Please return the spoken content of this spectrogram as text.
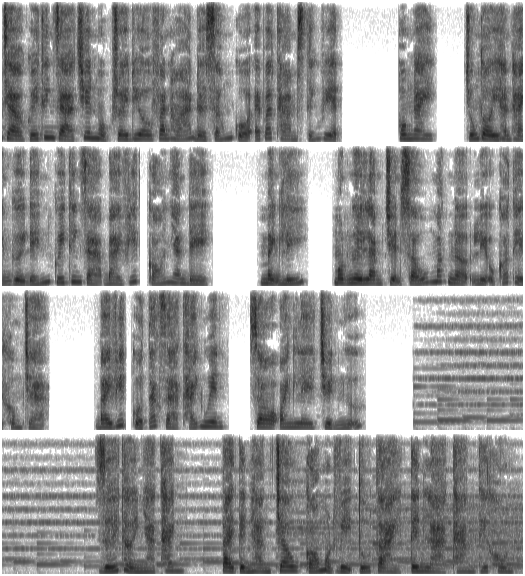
chào quý thính giả chuyên mục Radio Văn hóa Đời Sống của Epoch Times tiếng Việt. Hôm nay, chúng tôi hân hạnh gửi đến quý thính giả bài viết có nhan đề Mệnh lý, một người làm chuyện xấu mắc nợ liệu có thể không trả. Bài viết của tác giả Thái Nguyên do Oanh Lê chuyển ngữ. Dưới thời nhà Thanh, tại tỉnh Hàng Châu có một vị tú tài tên là Thang Thế Khôn –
